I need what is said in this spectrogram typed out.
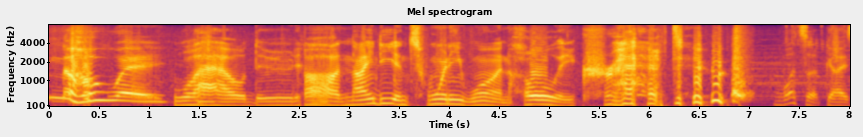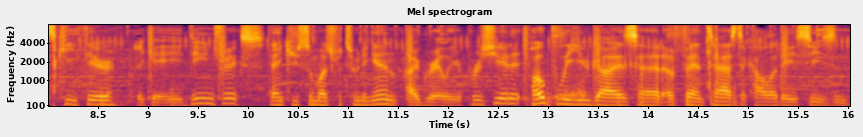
No way. Wow, dude. Oh, 90 and 21. Holy crap, dude. What's up guys, Keith here, aka DiENTRiX. Thank you so much for tuning in, I greatly appreciate it. Hopefully you guys had a fantastic holiday season.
